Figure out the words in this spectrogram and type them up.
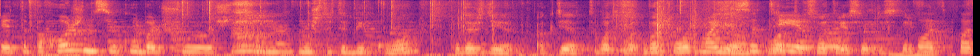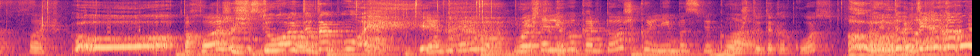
Это похоже на свеклу большую очень сильно. Может, это бекон? Подожди, а где? это? Вот, вот, вот, вот мое. Смотри. Вот, смотри, смотри, смотри. Вот, вот, вот. Похоже Что это такое? Я говорю, Может, это это- либо картошка, либо свекла. Может, это кокос? Это кокос!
